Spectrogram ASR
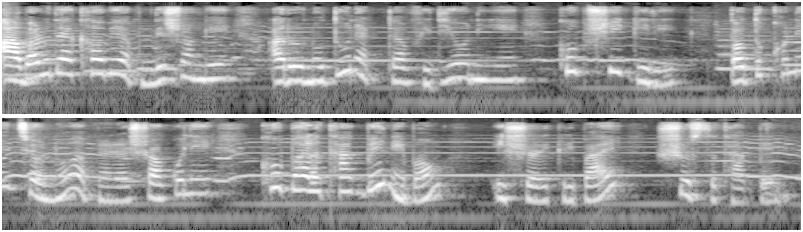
আবারও দেখা হবে আপনাদের সঙ্গে আরও নতুন একটা ভিডিও নিয়ে খুব শিগগিরই। ততক্ষণের জন্য আপনারা সকলে খুব ভালো থাকবেন এবং ঈশ্বরের কৃপায় সুস্থ থাকবেন।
